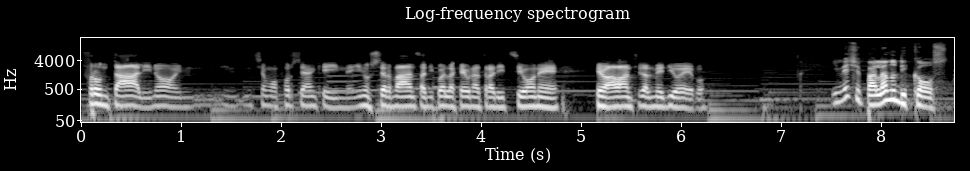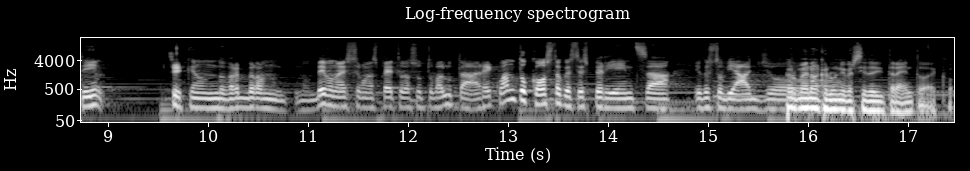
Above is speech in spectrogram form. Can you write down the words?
frontali, no? in, in, siamo forse anche in, in, osservanza di quella che è una tradizione che va avanti dal Medioevo. Invece parlando di costi, sì. che non, dovrebbero, non devono essere un aspetto da sottovalutare, quanto costa questa esperienza e questo viaggio? Perlomeno anche l'Università di Trento, ecco.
